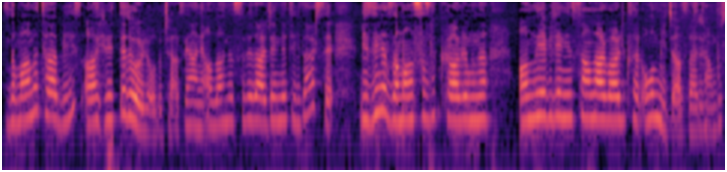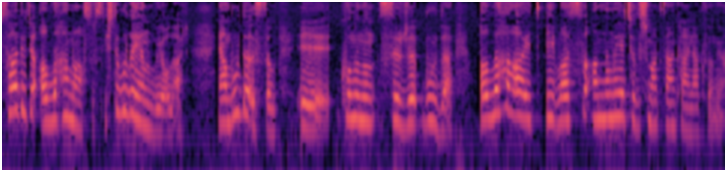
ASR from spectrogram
zamana tabiiz, ahirette de öyle olacağız. Yani Allah nasip eder cennete giderse biz yine zamansızlık kavramını anlayabilen insanlar, varlıklar olmayacağız zaten. Bu sadece Allah'a mahsus. İşte burada yanılıyorlar. Yani burada asıl e, konunun sırrı burada. Allah'a ait bir vasfı anlamaya çalışmaktan kaynaklanıyor.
